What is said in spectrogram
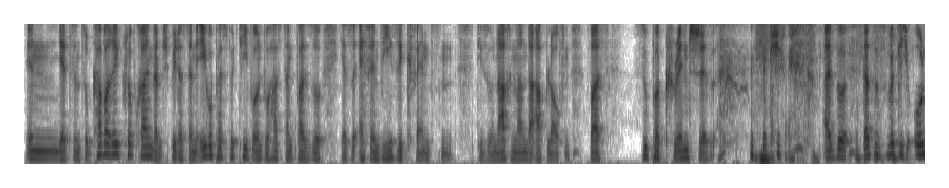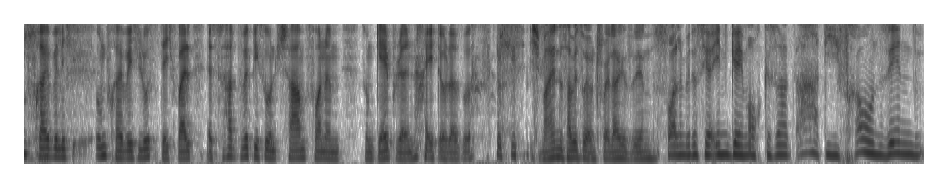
in jetzt in so einen Kabarettclub rein, dann spielt das deine Ego-Perspektive und du hast dann quasi so, ja, so FMV-Sequenzen, die so nacheinander ablaufen, was super cringe ist. Okay. Also, das ist wirklich unfreiwillig, unfreiwillig lustig, weil es hat wirklich so einen Charme von einem, so einem Gabriel Knight oder so. Ich meine, das habe ich so im Trailer gesehen. Vor allem wird es ja in-game auch gesagt, ah, die Frauen sehen,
